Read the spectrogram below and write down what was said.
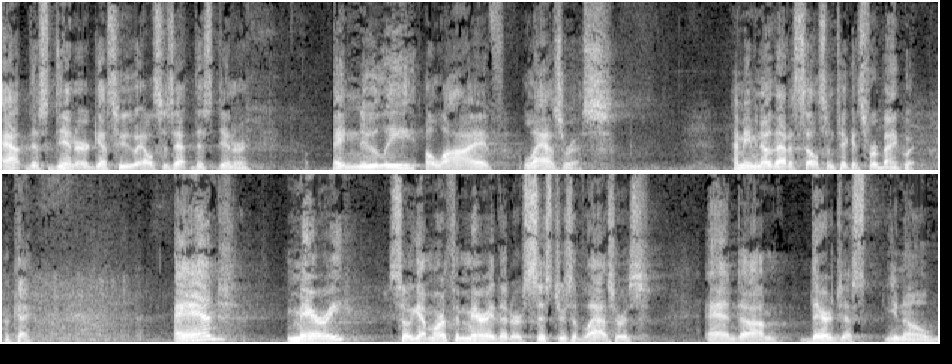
at this dinner, guess who else is at this dinner? A newly alive Lazarus. How many of you know that to sell some tickets for a banquet? Okay? And Mary. So we got Martha and Mary that are sisters of Lazarus. And um, they're just, you know,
